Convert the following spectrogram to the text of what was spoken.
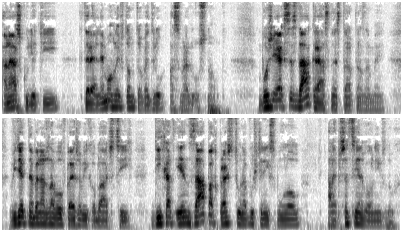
a nářku dětí, které nemohly v tomto vedru a smradu usnout. Bože, jak se zdá krásné stát na zemi. Vidět nebe nad hlavou v péřových obláčcích, dýchat i jen zápach pražců napuštěných smůlou, ale přeci jen volný vzduch.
